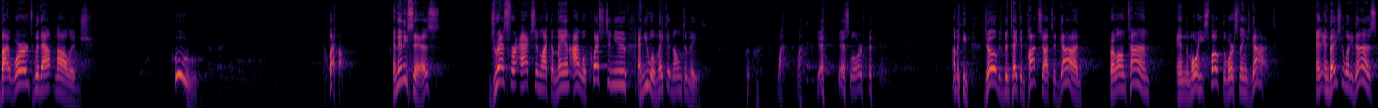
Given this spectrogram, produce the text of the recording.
by words without knowledge? Whew. Wow. And then he says, Dress for action like a man, I will question you, and you will make it known to me. why, why? Yeah, yes, Lord. I mean, Job has been taking pot shots at God for a long time, and the more he spoke, the worse things got. And, and basically, what he does,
